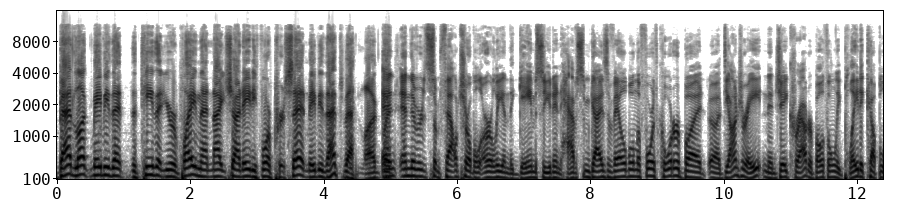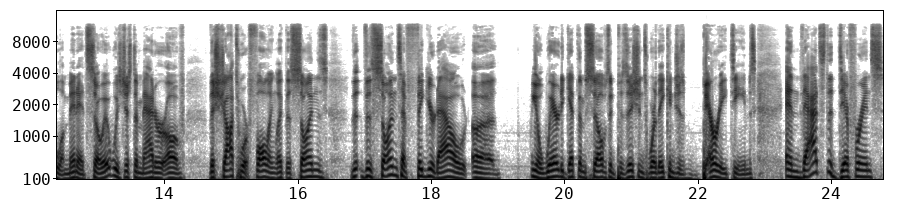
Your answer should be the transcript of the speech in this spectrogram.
bad luck maybe that the team that you were playing that night shot 84 percent. Maybe that's bad luck. And and there was some foul trouble early in the game, so you didn't have some guys available in the fourth quarter. But uh, DeAndre Ayton and Jay Crowder both only played a couple of minutes, so it was just a matter of the shots were falling. Like the Suns, the, the Suns have figured out. Uh, you know where to get themselves in positions where they can just bury teams, and that's the difference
